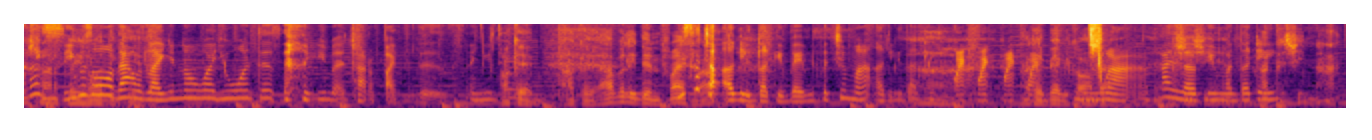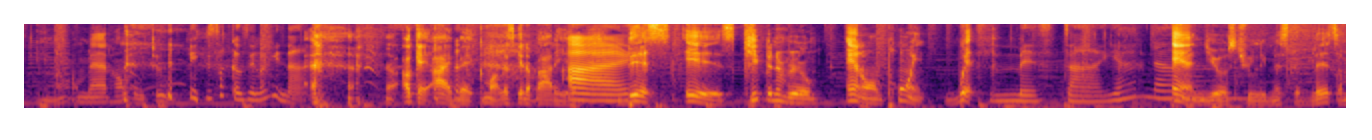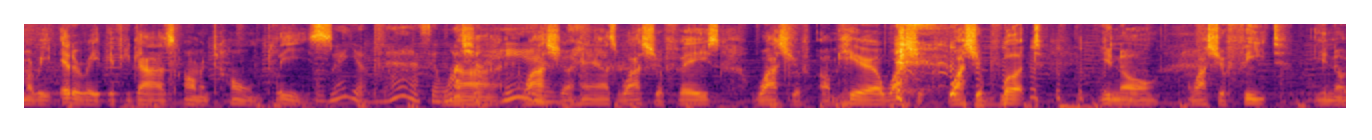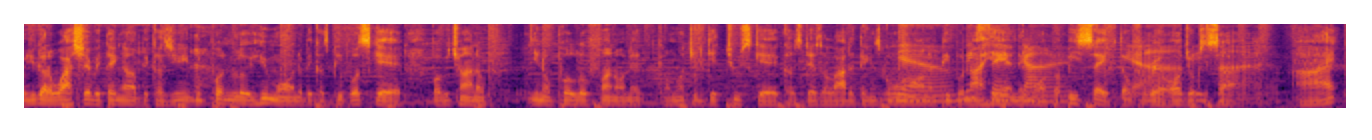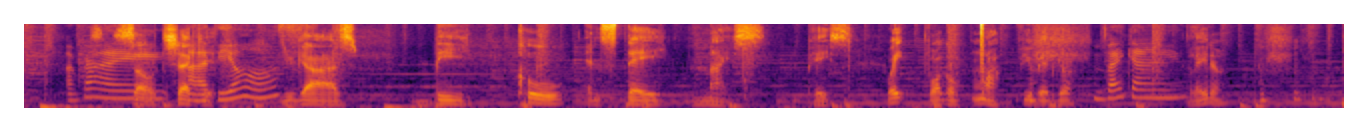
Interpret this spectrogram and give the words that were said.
Cause he was all that. I was like, you know what? You want this? you better try to fight for this, and you did. Okay, okay. I really didn't fight. You're such an ugly ducky, baby. But you my ugly ducky. Ah, quack, quack, quack, Okay, baby, calm down. I love she- you, my ducky. How could she not? You know, I'm mad humble too. you so conceited. No, you're not. okay, all right, babe. Come on, let's get up out of here. Alright. This is keeping it real and on point with Miss Diana. and yours truly, Mr. Blitz. I'm gonna reiterate if you guys aren't home, please. Wear your mask and wash your Nah, hands. Wash your hands, wash your face, wash your um hair, wash your wash your butt, you know, wash your feet. You know, you gotta wash everything up because you ain't we putting a little humor on it because people are scared. But we trying to, you know, put a little fun on it. I don't want you to get too scared because there's a lot of things going yeah, on and people not safe, here anymore. Guys. But be safe though, yeah, for real. All jokes aside. All right. All right. So check Adios. it. You guys be cool and stay nice. Peace. Wait before I go. Mwah, for you, baby girl. Bye, guys. Later.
